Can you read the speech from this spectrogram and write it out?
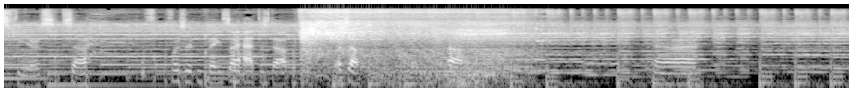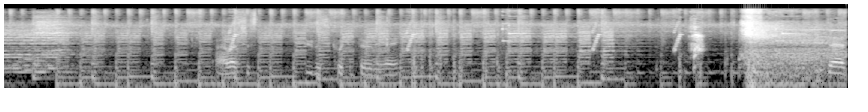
spheres, so for certain things, so I had to stop. What's up? Oh. Uh, uh, let's just do this quick and dirty, eh? Dead.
